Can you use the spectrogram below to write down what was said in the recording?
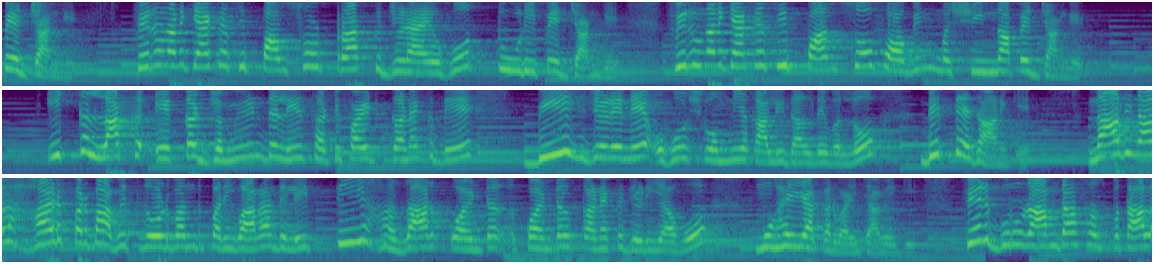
ਭੇਜਾਂਗੇ। ਫਿਰ ਉਹਨਾਂ ਨੇ ਕਿਹਾ ਕਿ ਅਸੀਂ 500 ਟਰੱਕ ਜਿਹੜਾ ਹੈ ਉਹ ਤੂੜੀ ਭੇਜਾਂਗੇ। ਫਿਰ ਉਹਨਾਂ ਨੇ ਕਿਹਾ ਕਿ ਅਸੀਂ 500 ਫੌਗਿੰਗ ਮਸ਼ੀਨਾਂ ਭੇਜਾਂਗੇ। 1 ਲੱਖ ਏਕੜ ਜ਼ਮੀਨ ਦੇ ਲਈ ਸਰਟੀਫਾਈਡ ਕਣਕ ਦੇ ਬੀਜ ਜਿਹੜੇ ਨੇ ਉਹ ਸ਼੍ਰੋਮਣੀ ਅਕਾਲੀ ਦਲ ਦੇ ਵੱਲੋਂ ਦਿੱਤੇ ਜਾਣਗੇ। ਨਾਲ ਦੀ ਨਾਲ ਹੜ੍ਹ ਪ੍ਰਭਾਵਿਤ ਲੋੜਵੰਦ ਪਰਿਵਾਰਾਂ ਦੇ ਲਈ 30000 ਕੁਇੰਟਲ ਕੁਇੰਟਲ ਕਣਕ ਜਿਹੜੀ ਆ ਉਹ ਮੁਹੱਈਆ ਕਰਵਾਈ ਜਾਵੇਗੀ। ਫਿਰ ਗੁਰੂ ਰਾਮਦਾਸ ਹਸਪਤਾਲ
